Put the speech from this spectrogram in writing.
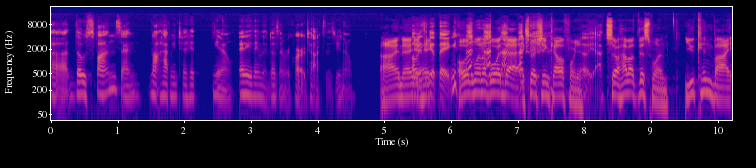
uh, those funds and not having to hit you know anything that doesn't require taxes. You know. I know. Always hey, a good thing. always want to avoid that, especially in California. Oh yeah. So how about this one? You can buy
